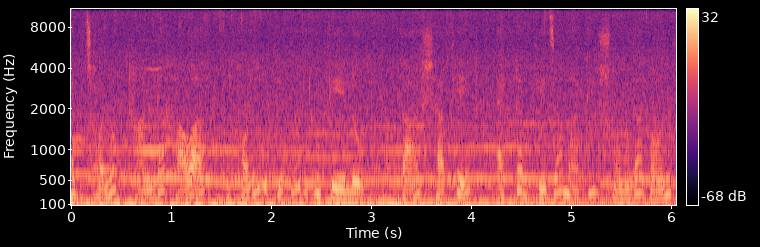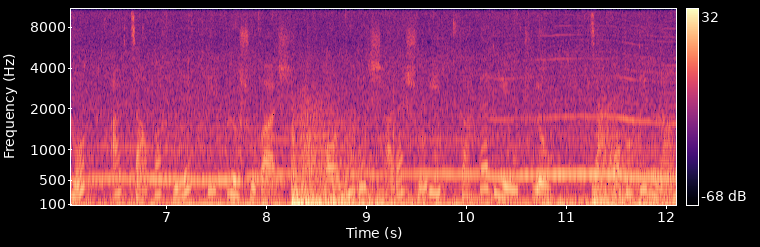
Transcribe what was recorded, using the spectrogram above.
এক ঝলক ঠান্ডা হাওয়া ঘরের ভেতর ঢুকে এলো। তার সাথে একটা ভেজা মাটির সন্ধ্যা গন্ধ আর চাঁপা ফুলের তীব্র সুবাস। অর্ণবের সারা শরীর কাটা দিয়ে উঠল। চাঁপাবতীর নাম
